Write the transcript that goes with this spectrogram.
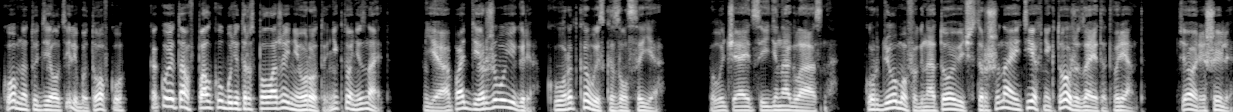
комнату делать или бытовку. Какое там в полку будет расположение у роты, никто не знает. Я поддерживаю Игоря, коротко высказался я. Получается единогласно. Курдюмов, Игнатович, старшина и техник тоже за этот вариант. Все, решили.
